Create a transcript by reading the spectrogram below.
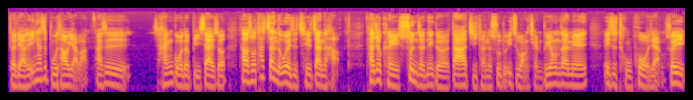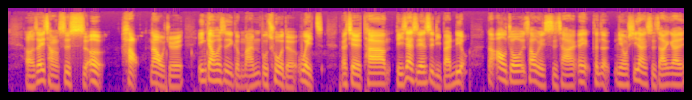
的聊天，应该是葡萄牙吧，还是韩国的比赛的时候，他说他站的位置其实站得好。他就可以顺着那个大家集团的速度一直往前，不用在那边一直突破这样。所以呃这一场是十二号，那我觉得应该会是一个蛮不错的位置，而且他比赛时间是礼拜六，那澳洲稍微时差，哎跟着纽西兰时差应该。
